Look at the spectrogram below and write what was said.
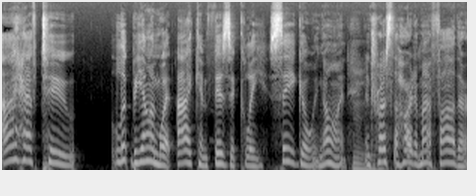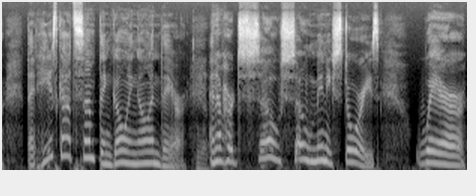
I have to look beyond what I can physically see going on and hmm. trust the heart of my father that he's got something going on there. And I've heard so, so many stories where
